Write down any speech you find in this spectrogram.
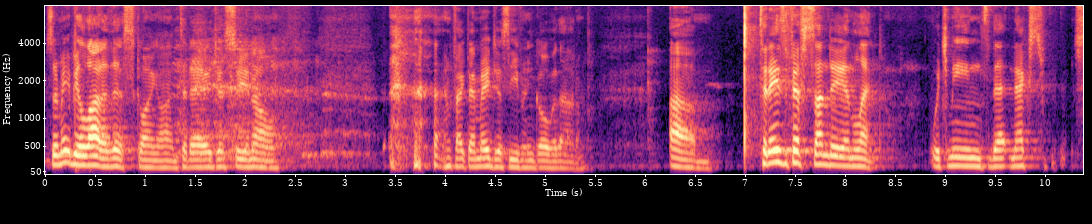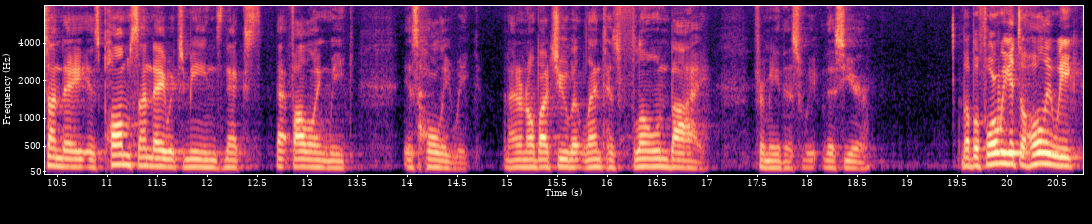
So there may be a lot of this going on today, just so you know. in fact, I may just even go without them. Um, today's the fifth Sunday in Lent, which means that next Sunday is Palm Sunday, which means next that following week is Holy Week. And I don't know about you, but Lent has flown by for me this week, this year. But before we get to Holy Week,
